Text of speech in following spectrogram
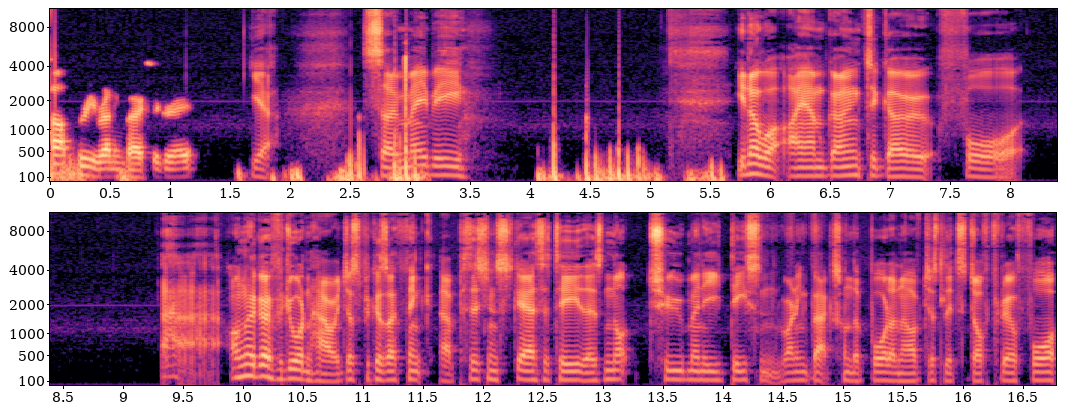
top three running backs are great. Yeah. So maybe. You know what? I am going to go for. Uh, I'm going to go for Jordan Howard just because I think uh, position scarcity. There's not too many decent running backs on the board. I know I've just listed off three or four.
